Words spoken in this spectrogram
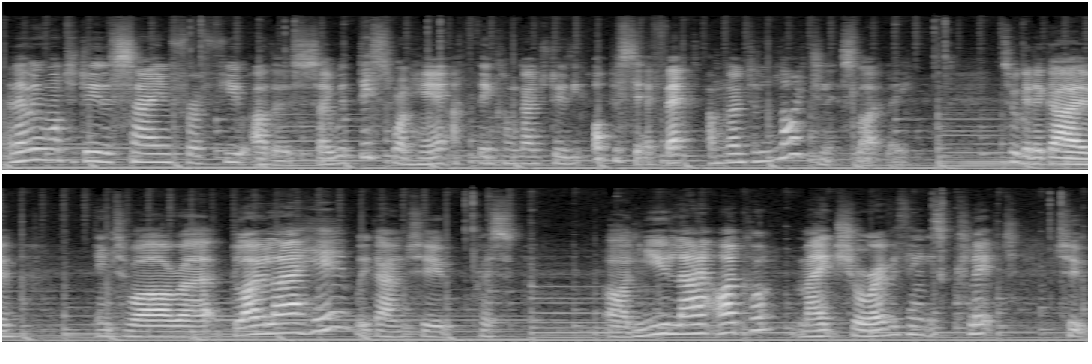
And then we want to do the same for a few others. So with this one here, I think I'm going to do the opposite effect. I'm going to lighten it slightly. So we're going to go into our uh, glow layer here. We're going to press our new layer icon. Make sure everything is clipped to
